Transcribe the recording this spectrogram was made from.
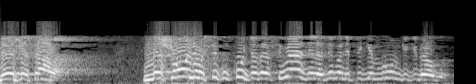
niweke sawa. Na shughuli usiku kucha sasa siwezi lazima nipige mrungi kidogo.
